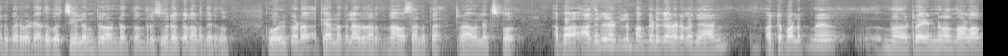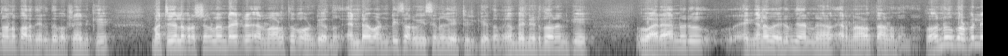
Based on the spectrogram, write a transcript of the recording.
ഒരു പരിപാടി. അത് കൊച്ചിയിലും ട്രിവാൻഡ്രത്തും തൃശ്ശൂരൊക്കെ നടന്നിരുന്നു. കോഴിക്കോട് കേരളത്തിൽ അവർ നടത്തുന്ന അവസാനത്തെ ട്രാവൽ എക്സ്പോ അപ്പോൾ അതിൽ രണ്ടിലും പങ്കെടുക്കാനായിട്ട് അപ്പോൾ ഞാൻ ഒറ്റപ്പാലത്ത് നിന്ന് ട്രെയിനിന് വന്നോളാം എന്നാണ് പറഞ്ഞിരുന്നത്. പക്ഷേ എനിക്ക് മറ്റു ചില പ്രശ്നങ്ങളുണ്ടായിട്ട് എറണാകുളത്ത് പോകേണ്ടി വന്നു. എന്റെ വണ്ടി സർവീസിന് കയറ്റിയിരിക്കുകയായിരുന്നു. അപ്പോൾ ഞാൻ ബെന്നിയെടുത്ത് പറഞ്ഞു എനിക്ക് വരാനൊരു എങ്ങനെ വരും ഞാൻ എറണാകുളത്താണെന്ന് പറഞ്ഞു അപ്പോൾ പറഞ്ഞു കുഴപ്പമില്ല.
